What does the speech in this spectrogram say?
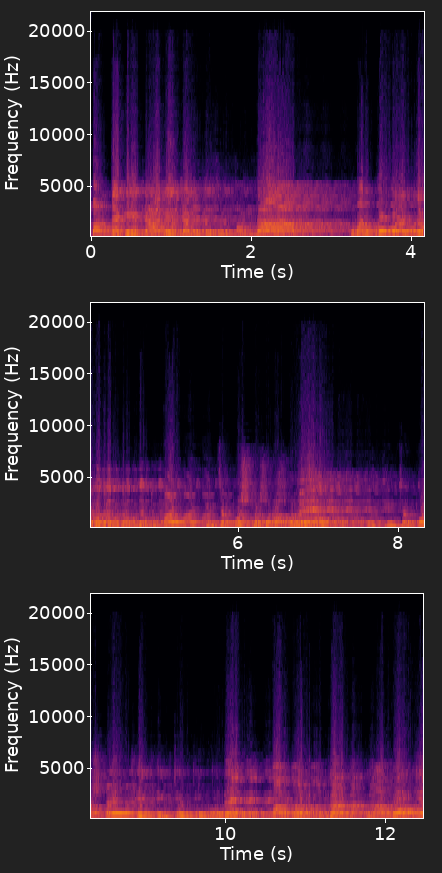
বান্দাকে এটা আগে জানিয়ে দিয়েছেন বান্দা। তোমার কবরের জগতের মধ্যে তোমার তিনটা প্রশ্ন করা হবে এই তিনটা প্রশ্নের এই তিনটা উত্তর হবে, তোমার রব দুকা তোমার রব কে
